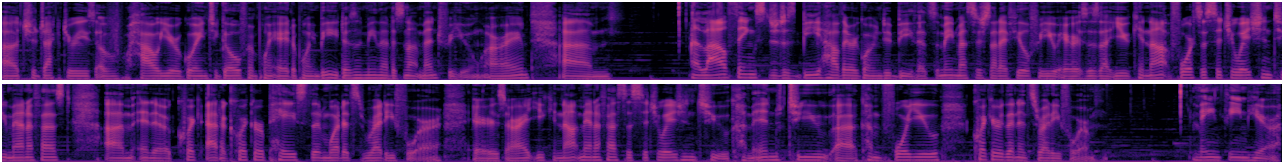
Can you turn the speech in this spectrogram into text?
uh, trajectories of how you're going to go from point a to point b doesn't mean that it's not meant for you all right? Um, allow things to just be how they're going to be. That's the main message that i feel for you aries is that you cannot force a situation to manifest um in a quick at a quicker pace than what it's ready for aries all right? You cannot manifest a situation to come in to you uh, come for you quicker than it's ready for main theme here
